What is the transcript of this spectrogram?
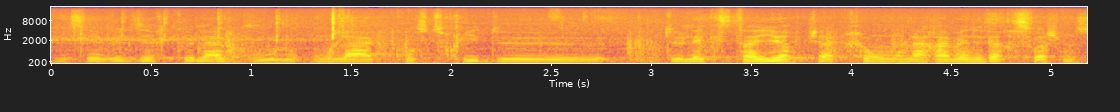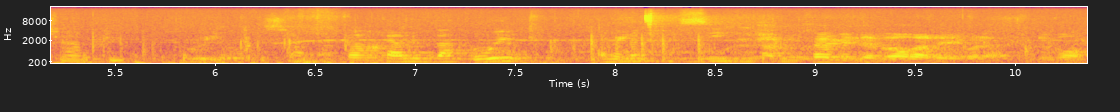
Mais ça veut dire que la boule, on l'a construite de, de l'extérieur, puis après on la ramène vers soi, je me souviens plus. Oui. Vers le bas. Oui. mais d'abord, allez, voilà, devant.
